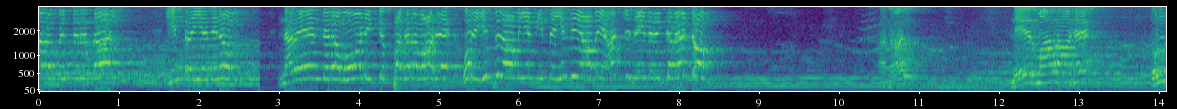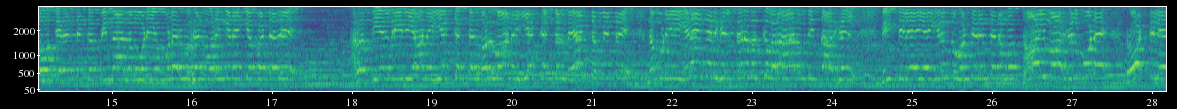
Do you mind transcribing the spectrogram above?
ஆரம்பித்திருந்தால் இன்றைய தினம் நரேந்திர மோடிக்கு பகரமாக ஒரு இஸ்லாமியன் இந்த இந்தியாவை ஆட்சி செய்திருக்க வேண்டும். ஆனால் நேர்மாறாக தொண்ணூத்தி ரெண்டுக்கு பின்னால் நம்முடைய உணர்வுகள் ஒருங்கிணைக்கப்பட்டது. அரசியல் ரீதியான இயக்கங்கள் வலுவான இயக்கங்கள் வேண்டும் என்று நம்முடைய இளைஞர்கள் தெருவுக்கு வர ஆரம்பித்தார்கள். வீட்டிலேயே இருந்து கொண்டிருந்த நம்ம தாய்மார்கள் கூட ரோட்டிலே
